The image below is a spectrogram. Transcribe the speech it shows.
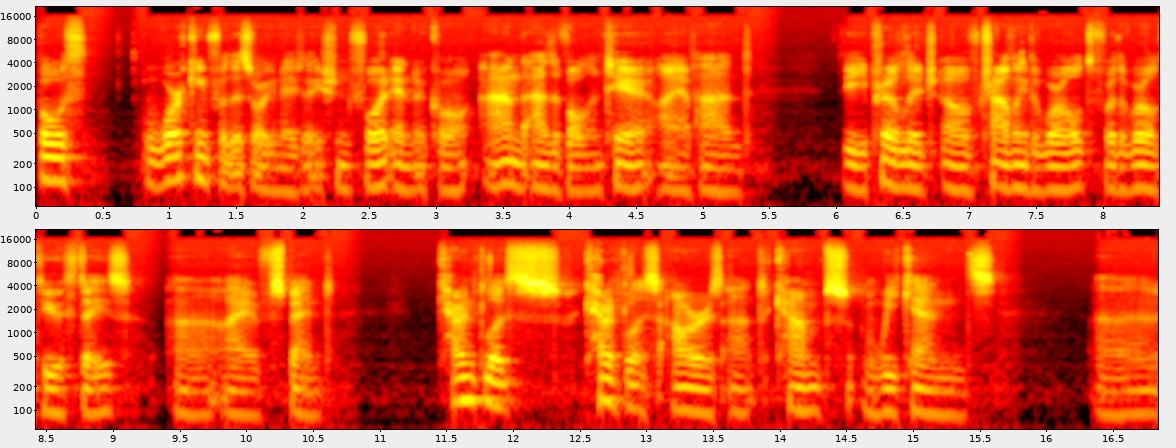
both working for this organization, for NUK, and as a volunteer, I have had the privilege of traveling the world for the World Youth Days. Uh, I have spent countless, countless hours at camps and weekends, uh,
